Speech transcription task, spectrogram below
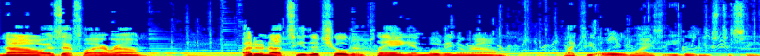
Now, as I fly around, I do not see the children playing and moving around like the old wise eagle used to see.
